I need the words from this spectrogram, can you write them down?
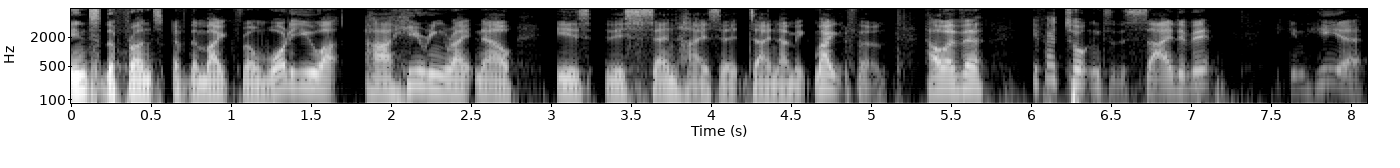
into the front of the microphone, what you are hearing right now is this Sennheiser dynamic microphone. However, if I talk into the side of it, you can hear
